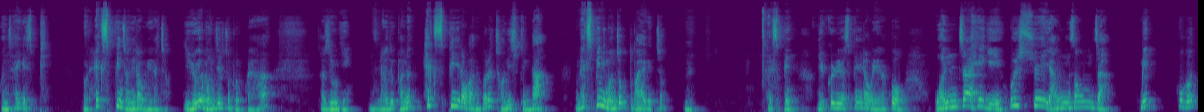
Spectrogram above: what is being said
원자 핵의 스핀. 이걸 핵스핀 전이라고 얘기하죠. 이게 뭔지를 좀 볼 거야. 그래서 여기 라디오파는 핵스핀이라고 하는 것을 전이시킨다. 그럼 핵스핀이 먼저부터 봐야겠죠? 음. 핵스핀, 뉴클리어 스핀이라고 얘기하고 원자 핵이 홀수의 양성자 및 혹은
